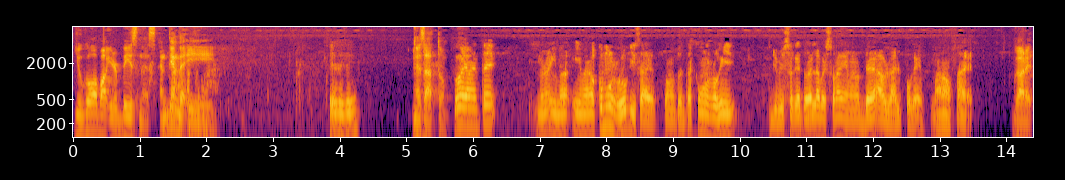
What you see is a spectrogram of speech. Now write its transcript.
you go about your business, ¿entiendes? Y Sí, sí, sí. Exacto. Obviamente, y, menos, y menos como un rookie, ¿sabes? Cuando tú entras como un rookie, yo pienso que tú eres la persona que menos debe hablar porque, mano, ¿sabes? Got it.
